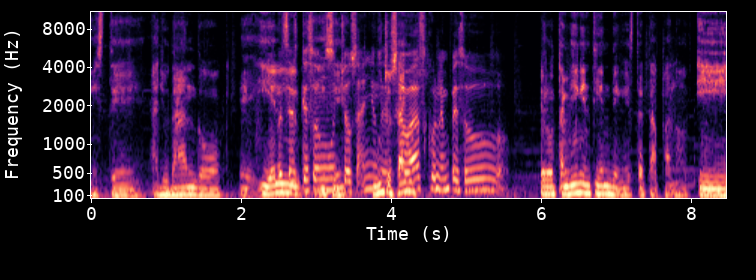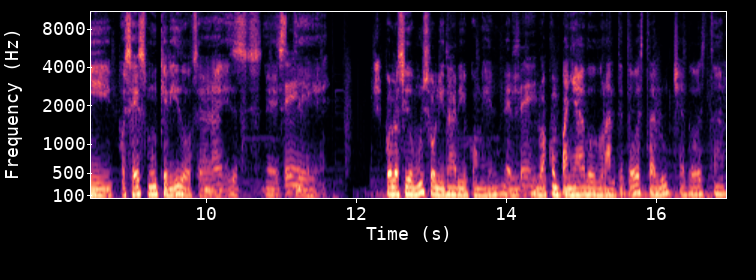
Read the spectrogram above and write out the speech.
este, ayudando. Eh, y él, pues es que son muchos años. Muchos en Tabasco le empezó pero también entienden esta etapa, ¿no? Y pues es muy querido, o sea, es, este, el pueblo ha sido muy solidario con él, él lo ha acompañado durante toda esta lucha, toda esta...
